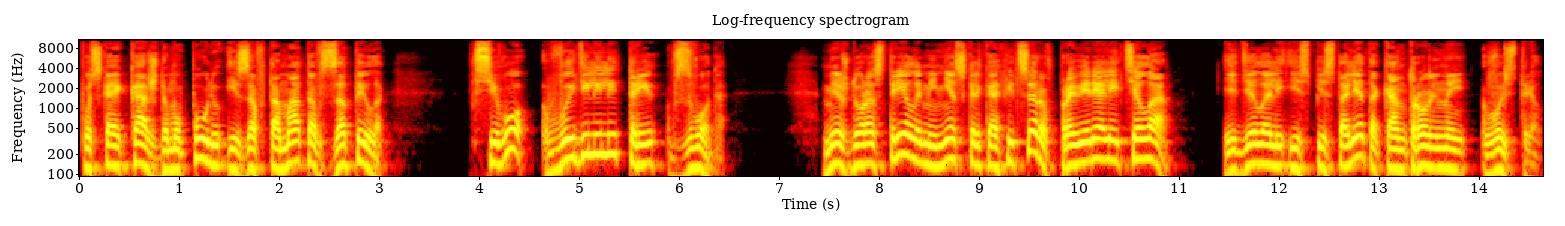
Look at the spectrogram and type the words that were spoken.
пуская каждому пулю из автомата в затылок – всего выделили три взвода. Между расстрелами несколько офицеров проверяли тела и делали из пистолета контрольный выстрел.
